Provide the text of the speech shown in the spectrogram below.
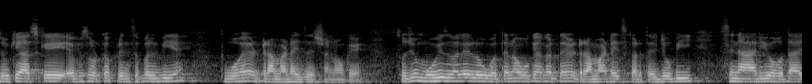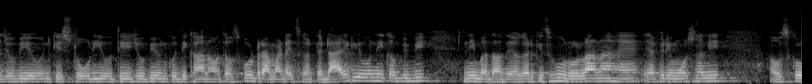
जो कि आज के एपिसोड का प्रिंसिपल भी है तो वो है ड्रामाटाइजेशन ओके सो जो मूवीज़ वाले लोग होते हैं ना, वो क्या करते हैं? ड्रामाटाइज करते हैं। जो भी सिनारियो होता है, जो भी उनकी स्टोरी होती है, जो भी उनको दिखाना होता है, उसको ड्रामाटाइज करते हैं। डायरेक्टली वो नहीं, कभी भी नहीं बताते। अगर किसी को रुलाना है, या फिर इमोशनली उसको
